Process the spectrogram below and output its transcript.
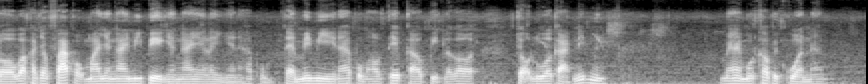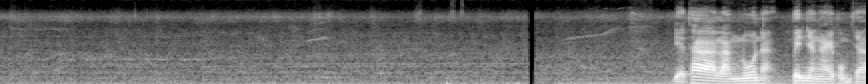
รอว่าเขาจะฟักออกมายังไงมีปีกยังไงอะไรอย่างเงี้ยนะครับ ผมแต่ไม่มีนะครับผมเอาเทปกาวปิดแล้วก็เจาะรูอากาศนิดนึงไม่ให้มดเข้าไปกวนนะครับ ดี๋ยวถ้าหลังโน้นอะเป็นยังไงผมจะ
